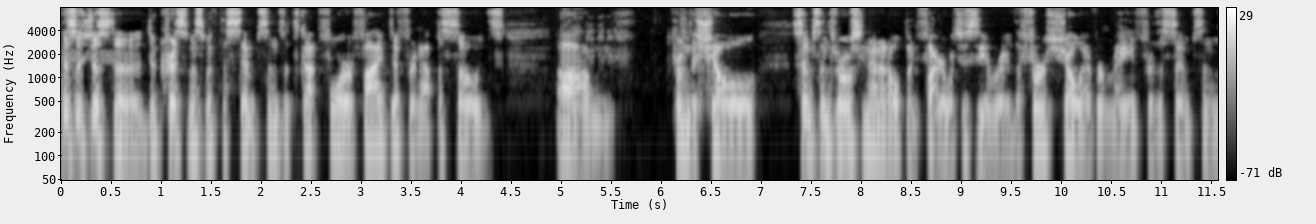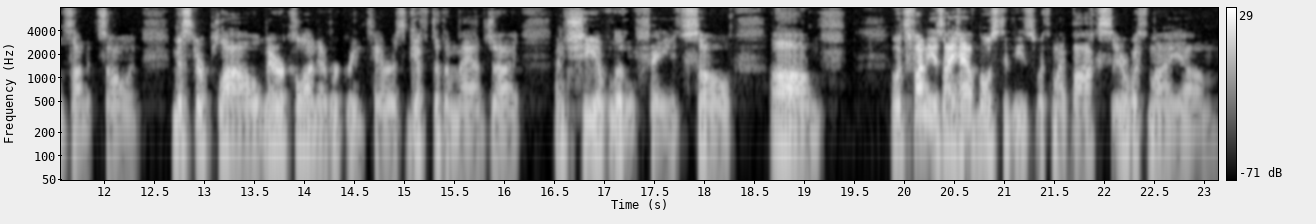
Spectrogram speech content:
this is just the the Christmas with the Simpsons. It's got four or five different episodes um, from the show. Simpsons Roasting on an Open Fire, which is the the first show ever made for The Simpsons on its own. Mr. Plow, Miracle on Evergreen Terrace, Gift of the Magi, and She of Little Faith. So, um, what's funny is I have most of these with my box or with my um,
